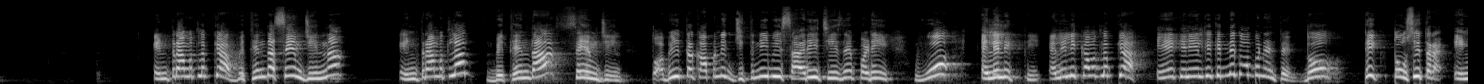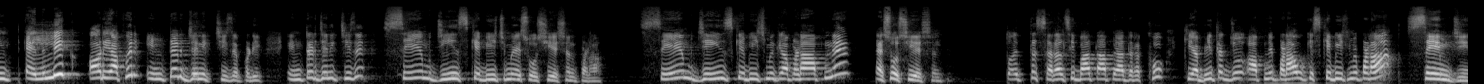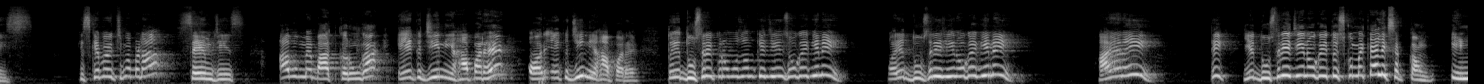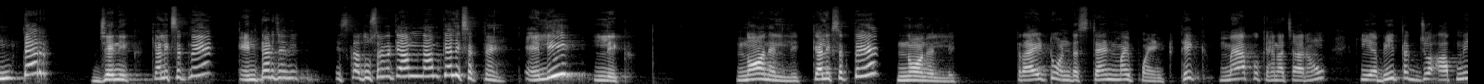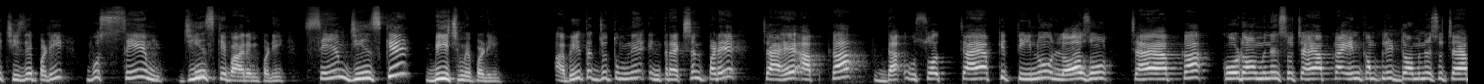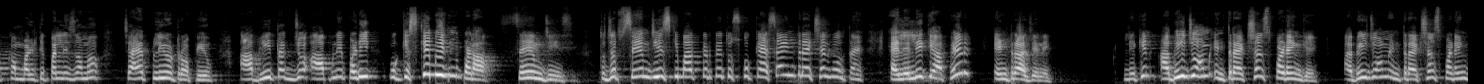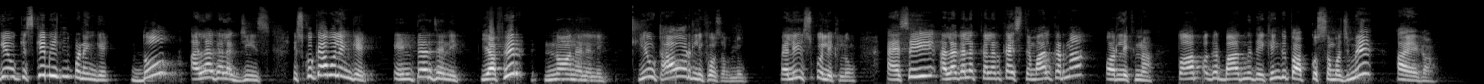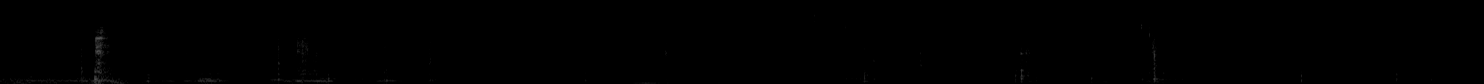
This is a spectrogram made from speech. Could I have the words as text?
Intra मतलब क्या? Within the same gene ना? इंट्रा मतलब within the same gene तो अभी तक आपने जितनी भी सारी चीज़ें पढ़ी, वो एलिलिक थी। एलिलिक का मतलब क्या? एक एलिल के कितने कंपोनेंट थे? दो। ठीक तो उसी तरह एलिलिक और या फिर इंटरजेनिक चीज़ें पढ़ी। इंटरजेनिक चीज़ें सेम जीन्स के बीच में एसोसिएशन पढ़ा। सेम जीन्स के बीच में क्या पढ़ा आपने? एसोसिएशन तो इतने सरल सी बात आप याद रखो कि अभी तक जो आपने पढ़ा, वो किसके बीच में पढ़ा? सेम जीन्स किसके बीच में पढ़ा? सेम जीन्स अब मैं बात करूँगा, एक जीन यहाँ पर है और एक जीन यहाँ पर है। तो ये दूसरे क्रोमोजोम की जीन्स हो गई कि नहीं? और ये दूसरी जीन हो गई कि नहीं? हाँ या नहीं? ठीक, ये दूसरी जीन हो गई तो इसको मैं क्या लिख सकता हूँ? इंटरजेनिक क्या लिख सकते हैं? इंटरजेनिक इसका दूसरा क्या नाम क्या लिख सकते हैं? एलिलिक नॉन एलिलिक क्या लिख सकते हैं? Non allelic try to understand my point ठीक, मैं आपको कहना चाह रहा हूँ कि अभी तक जो आपने चीज़ें पढ़ी, वो सेम जीन्स के बारे में पढ़ी सेम जीन्स के बीच में पढ़ी। अभी तक जो तुमने इंटरेक्शन पढ़े, चाहे आपका चाहे आपके तीनों लॉज हो चाहे आपका कोडोमिनेंस हो, चाहे आपका इनकम्प्लीट डोमिनेंस हो, चाहे आपका मल्टीपलिज्म हो, चाहे प्लियोट्रोपी हो, अभी तक जो आपने पढ़ी, वो किसके बीच में पढ़ा? सेम जीन्स तो जब सेम जीन्स की बात करते हैं तो उसको कैसा इंटरेक्शन बोलते हैं? एलिलिक या फिर? इंट्राजेनिक लेकिन अभी जो हम इंटरेक्शन पढ़ेंगे, अभी जो हम इंटरेक्शन पढ़ेंगे, वो किसके बीच में पढ़ेंगे? दो अलग अलग जीन्स इसको क्या बोलेंगे? इंटरजेनिक या फिर नॉन एलिलिक ये उठाओ और लिखो सब लोग। पहले इसको लिख लो। ऐसे ही अलग अलग कलर का इस्तेमाल करना और लिखना। तो आप अगर बाद में देखेंगे तो आपको समझ में आएगा।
